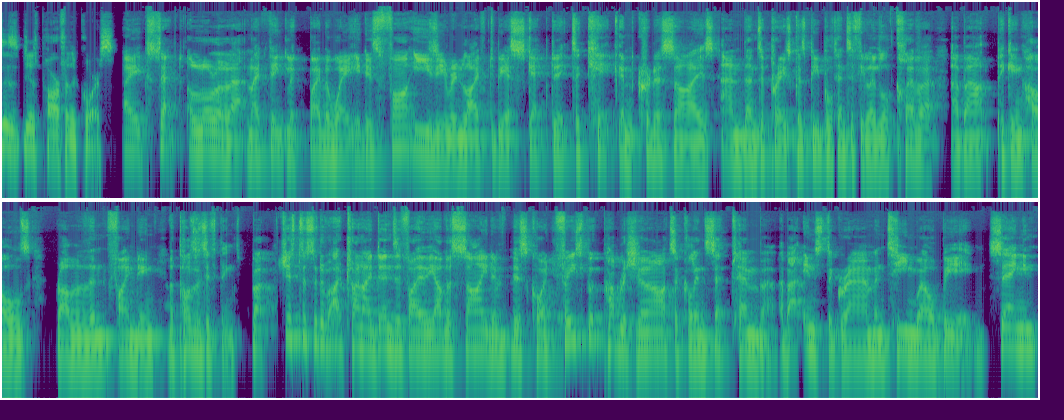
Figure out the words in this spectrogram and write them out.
this is just par for the course. I accept a lot of that. And I think, look, by the way, it is far easier in life to be a skeptic, to kick and criticize, and then to praise because people tend to feel a little clever about picking holes rather than finding the positive things. But just to sort of uh, try and identify the other side of this coin, Facebook published an article in September about Instagram and teen well-being, saying in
